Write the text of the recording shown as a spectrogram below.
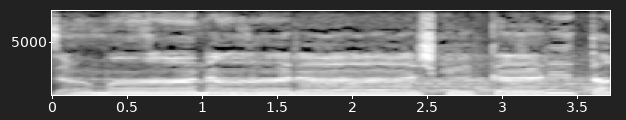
जमाना रश्क करता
